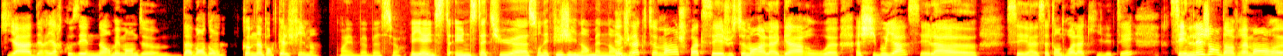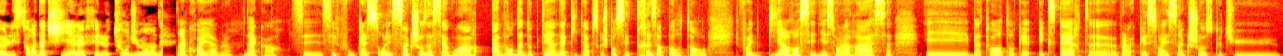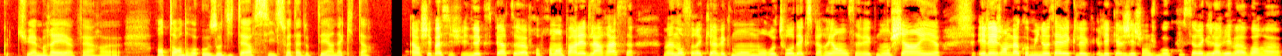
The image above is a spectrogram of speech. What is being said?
qui a derrière causé énormément d'abandon, comme n'importe quel film. Oui, bah, bien sûr. Et il y a une, une, statue à son effigie, non, maintenant Exactement, je crois que c'est justement à la gare ou euh, à Shibuya, c'est là, euh, c'est à cet endroit-là qu'il était. C'est une légende, hein, vraiment, euh, l'histoire d'Achi, elle a fait le tour du monde. Incroyable, d'accord. C'est fou. Quelles sont les cinq choses à savoir avant d'adopter un Akita? Parce que je pense que c'est très important. Il faut être bien renseigné sur la race. Et bah, toi, en tant qu'experte, euh, voilà, quelles sont les cinq choses que tu, que tu aimerais faire euh, entendre aux auditeurs s'ils souhaitent adopter un Akita? Alors je sais pas si je suis une experte euh, à proprement parler de la race. Maintenant c'est vrai qu'avec mon, mon retour d'expérience avec mon chien et, et les gens de ma communauté avec lesquels j'échange beaucoup, c'est vrai que j'arrive à avoir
